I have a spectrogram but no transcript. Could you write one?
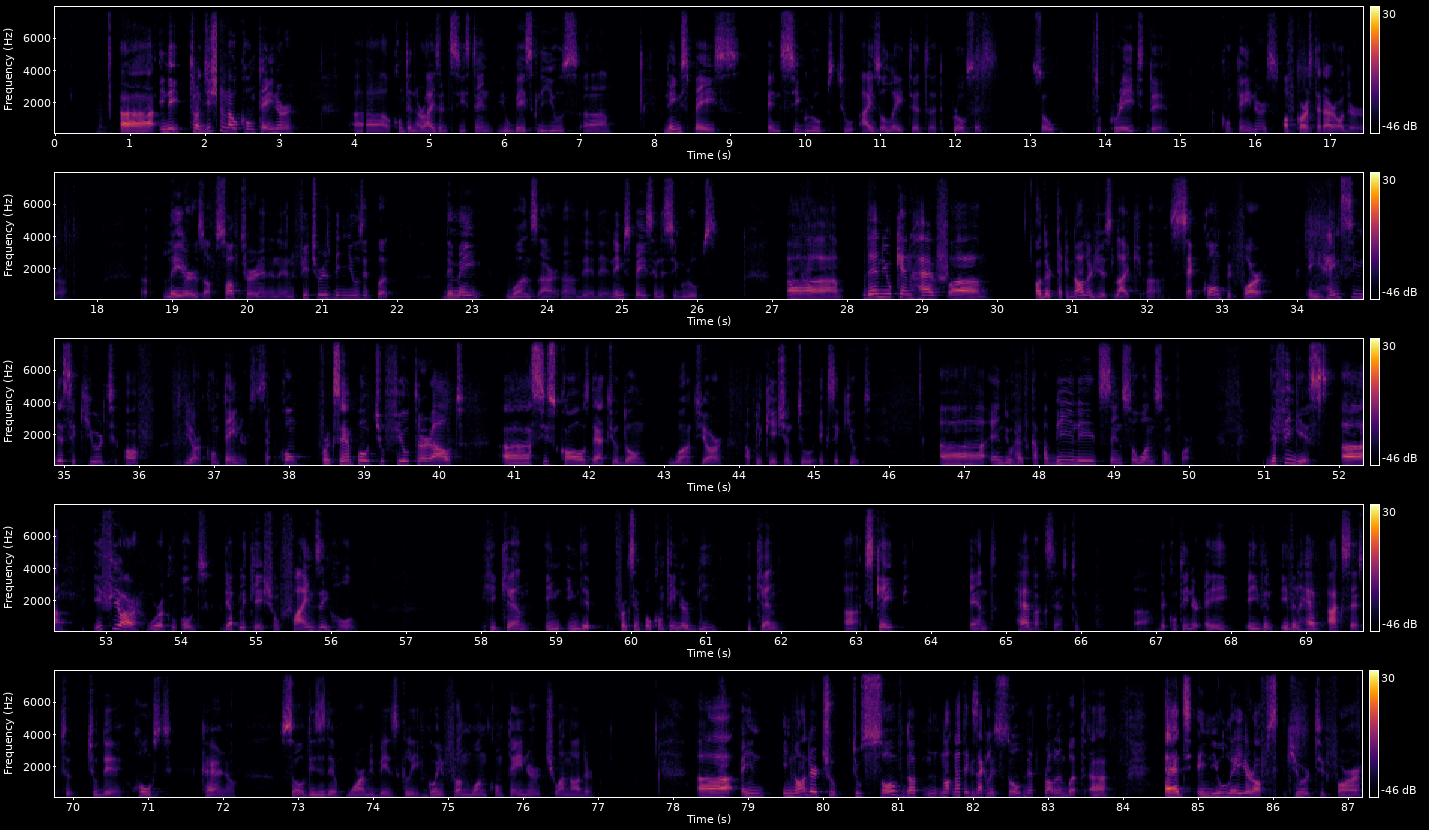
Uh, in a traditional container, uh, containerized system, you basically use uh, namespace and cgroups to isolate the process. So to create the containers. Of course, there are other uh, uh, layers of software and, and, and, features being used, but the main ones are uh, the, the namespace and the cgroups. Uh, then you can have uh, other technologies like uh, seccomp for enhancing the security of your containers. Seccomp, for example, to filter out syscalls that you don't want your application to execute. Uh, and you have capabilities and so on and so forth. The thing is, uh, if your workload, the application finds a hole, he can, in, in the, for example, container B, he can uh, escape and have access to uh, the container A, even, even have access to, to the host kernel. So this is the worm basically going from one container to another. Uh, in, in order to, to solve that, not, not exactly solve that problem, but uh, add a new layer of security for,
